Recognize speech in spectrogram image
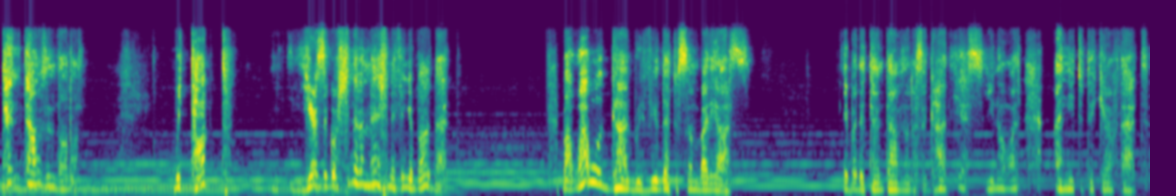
$10,000. We talked years ago, she never mentioned anything about that. But why would God reveal that to somebody else? About the 10,000, I said, God, yes, you know what? I need to take care of that.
